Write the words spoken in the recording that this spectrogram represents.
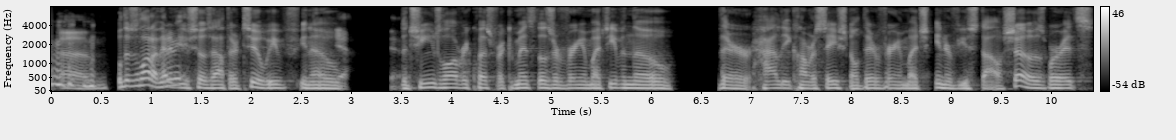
um, Well, there's a lot of And I interview mean- shows out there too. We've, you know, Yeah, yeah. the changelog request for commits, those are very much, even though they're highly conversational, they're very much interview style shows where it's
